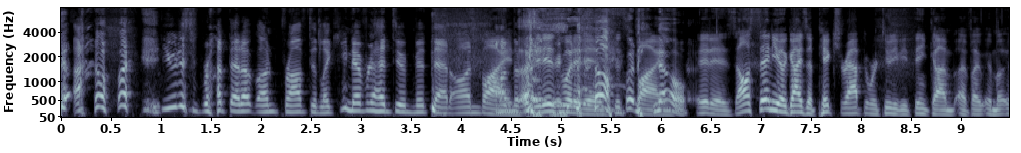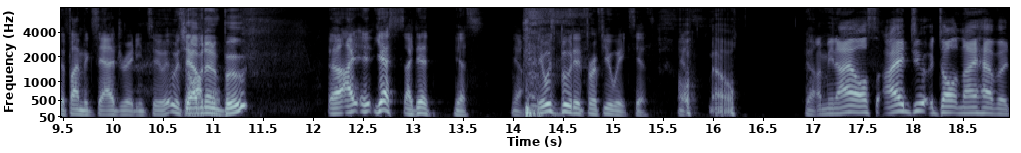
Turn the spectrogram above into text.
you just brought that up unprompted. Like you never had to admit that on. Fine, on the- it is what it is. It's fine. No. It is. I'll send you guys a picture afterward too if you think I'm if, I, if I'm exaggerating too. It was. Did you have it in a boot? Uh, I it, yes, I did. Yes, yeah, it was booted for a few weeks. Yes. Yeah. Oh no. Yeah. I mean, I also I do. Dalton, I have a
